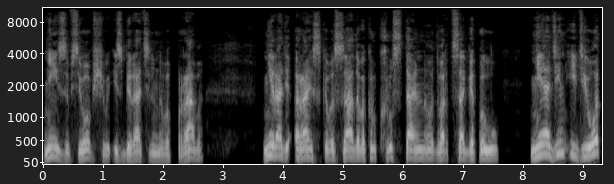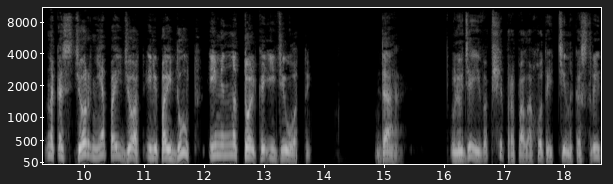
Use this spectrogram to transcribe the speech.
Ни из-за всеобщего избирательного права, ни ради райского сада вокруг хрустального дворца ГПУ, ни один идиот на костер не пойдет, или пойдут именно только идиоты. Да, у людей и вообще пропала охота идти на костры,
